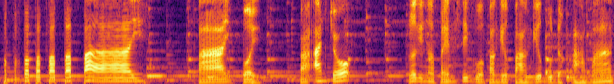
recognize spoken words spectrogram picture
Pai Pai Boy Apaan, Cok? Lu lagi ngapain sih gua panggil-panggil budak amat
